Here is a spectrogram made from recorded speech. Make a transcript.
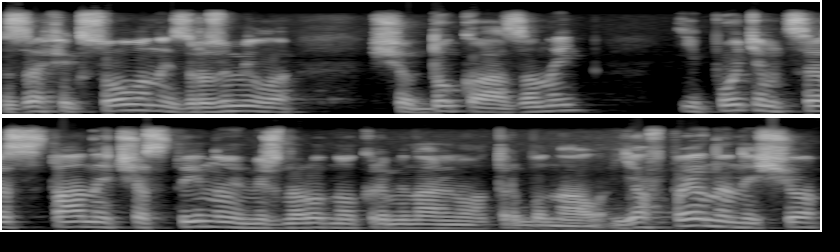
зафіксований, зрозуміло, що доказаний, і потім це стане частиною міжнародного кримінального трибуналу. Я впевнений, що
